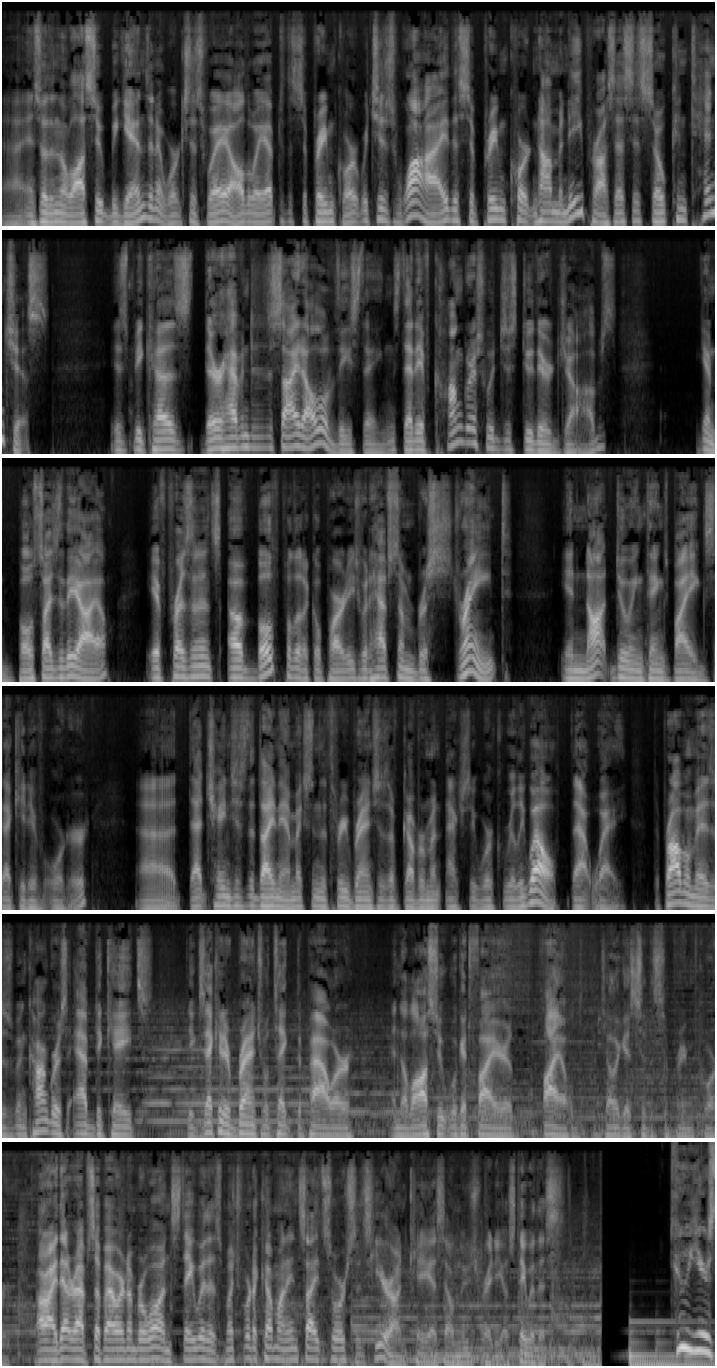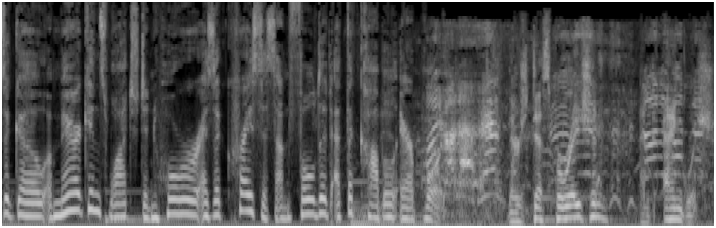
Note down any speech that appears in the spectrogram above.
Uh, and so then the lawsuit begins and it works its way all the way up to the Supreme Court, which is why the Supreme Court nominee process is so contentious, is because they're having to decide all of these things. That if Congress would just do their jobs, again, both sides of the aisle, if presidents of both political parties would have some restraint in not doing things by executive order, uh, that changes the dynamics, and the three branches of government actually work really well that way. The problem is, is when Congress abdicates, the executive branch will take the power, and the lawsuit will get fired, filed until it gets to the Supreme Court. All right, that wraps up hour number one. Stay with us. Much more to come on Inside Sources here on KSL News Radio. Stay with us. Two years ago, Americans watched in horror as a crisis unfolded at the Kabul airport. There's desperation and anguish.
